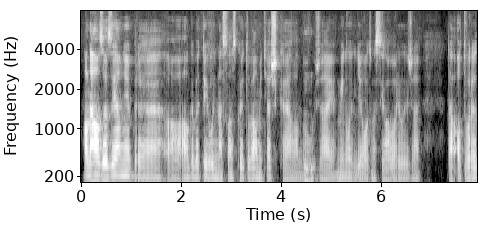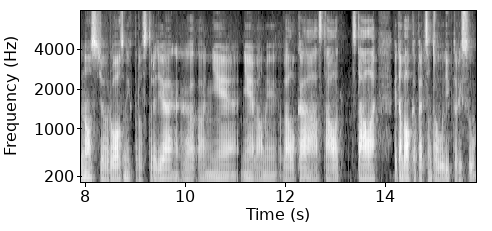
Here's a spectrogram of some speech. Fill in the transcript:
Ale naozaj zjavne pre LGBT ľudí na Slovensku je to veľmi ťažké, lebo uh-huh. už aj v minulých dieloch sme si hovorili, že tá otvorenosť v rôznych prostrediach e, nie, nie je veľmi veľká a stále, stále je tam veľká percento ľudí, ktorí sú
